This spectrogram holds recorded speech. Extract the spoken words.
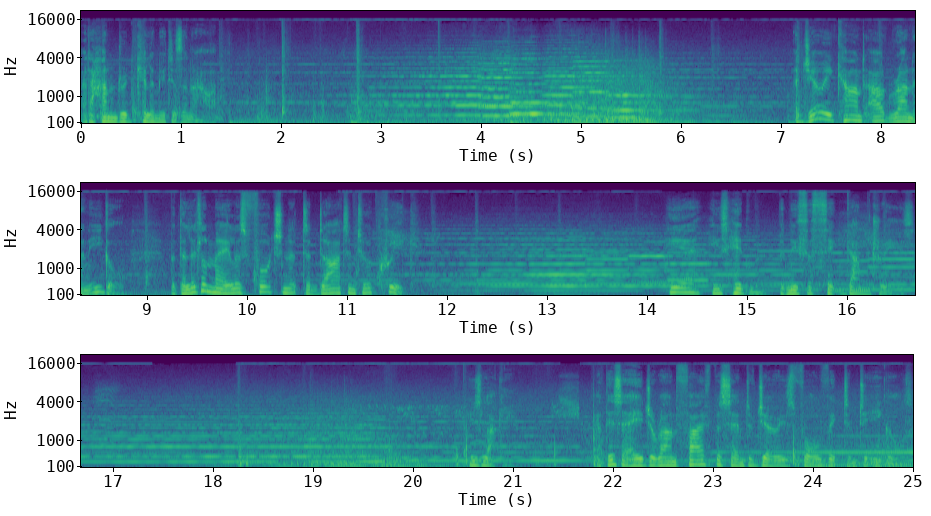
at 100 kilometers an hour. A joey can't outrun an eagle, but the little male is fortunate to dart into a creek here he's hidden beneath the thick gum trees. He's lucky. At this age, around 5% of joeys fall victim to eagles.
